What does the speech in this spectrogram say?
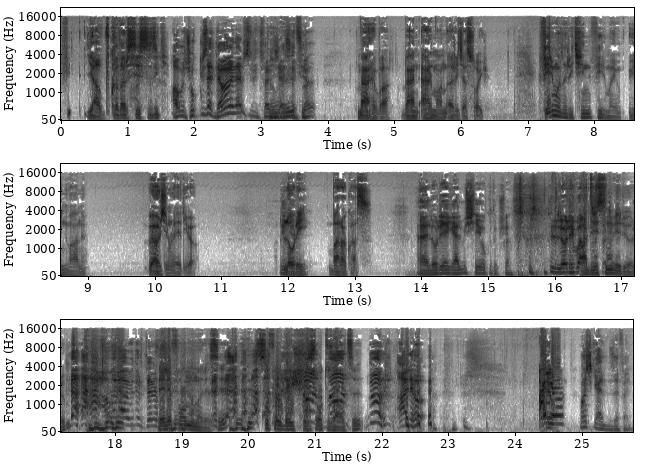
Fi- Ya bu kadar sessizlik. Ama çok güzel devam eder misin lütfen Tamam, rica etsem evet ya. Merhaba ben Erman Arıcasoy. Firmalar için firma ünvanı. Virgin Radio. Lori Barakas. Ha, Lori'ye gelmiş şeyi okuduk şu an. Lori Adresini veriyorum. Aman abi dur telefon. Telefon numarası 0536. Dur alo. Alo. Hoş geldiniz efendim.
